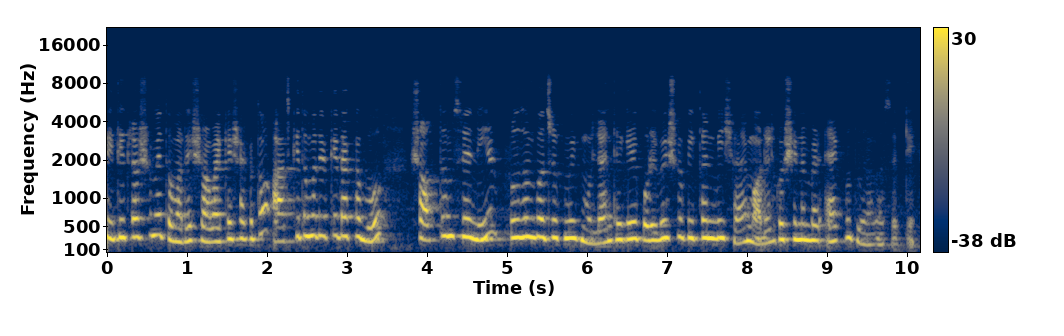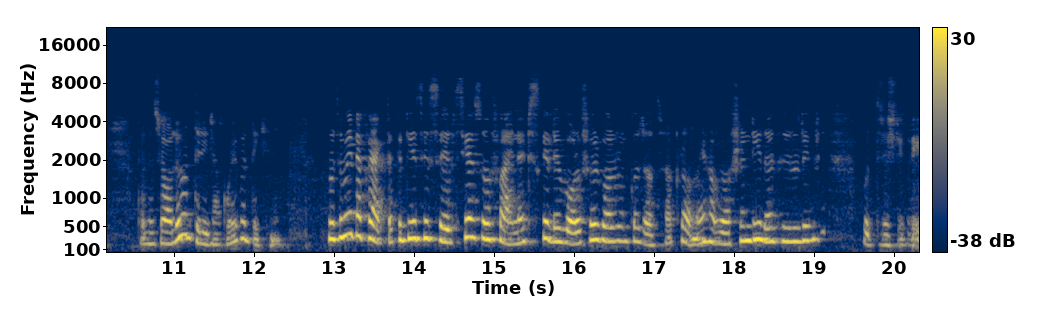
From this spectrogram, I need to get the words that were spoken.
রীতি ক্লাসরুমে তোমাদের সবাইকে স্বাগত। আজকে তোমাদেরকে দেখাবো সপ্তম শ্রেণির প্রথম পর্যক্রমিক মূল্যায়ন থেকে পরিবেশ ও বিজ্ঞান বিষয় মডেল কোশ্চেন নাম্বার এক ও দু নম্বর সেটটি তাহলে চলো দেরি না করে এবার দেখে নিই। প্রথমেই দেখো একটাকে দিয়েছে সেলসিয়াস ও ফাইনাইট স্কেলে বরফের গলনাঙ্ক যথাক্রমে হবে অপশন ডি দেখ জিরো ডিগ্রি বত্রিশ ডিগ্রি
